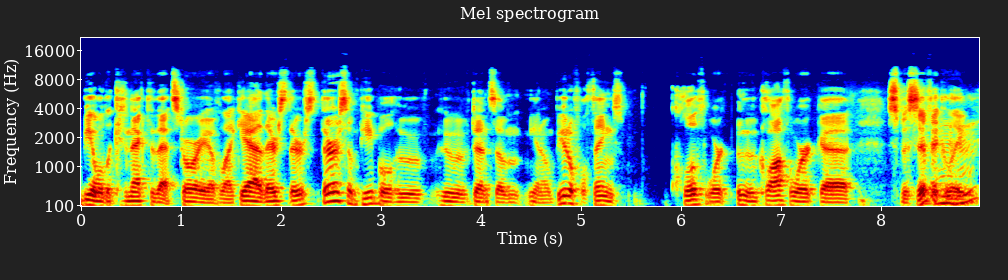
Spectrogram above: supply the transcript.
be able to connect to that story of like yeah there's there's there are some people who have, who have done some you know beautiful things cloth work cloth work uh, specifically Mhm.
